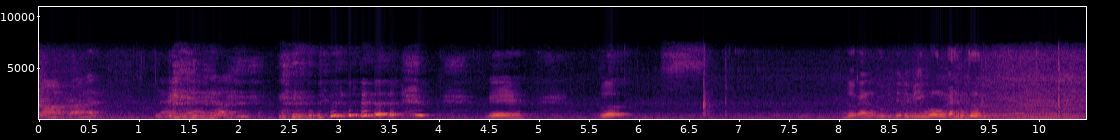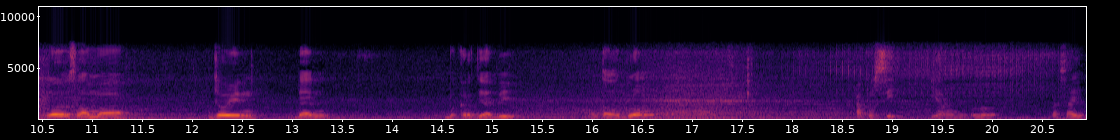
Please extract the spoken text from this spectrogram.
Mahal banget. Nah, Nih, lo Udah kan gue jadi bingung kan tuh Lo selama join dan bekerja di Antau Oblong Apa sih yang lo rasain?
